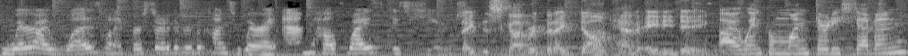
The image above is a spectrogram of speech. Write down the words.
Where I was when I first started the Rubicon to where I am health wise is huge. I discovered that I don't have ADD. I went from 137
